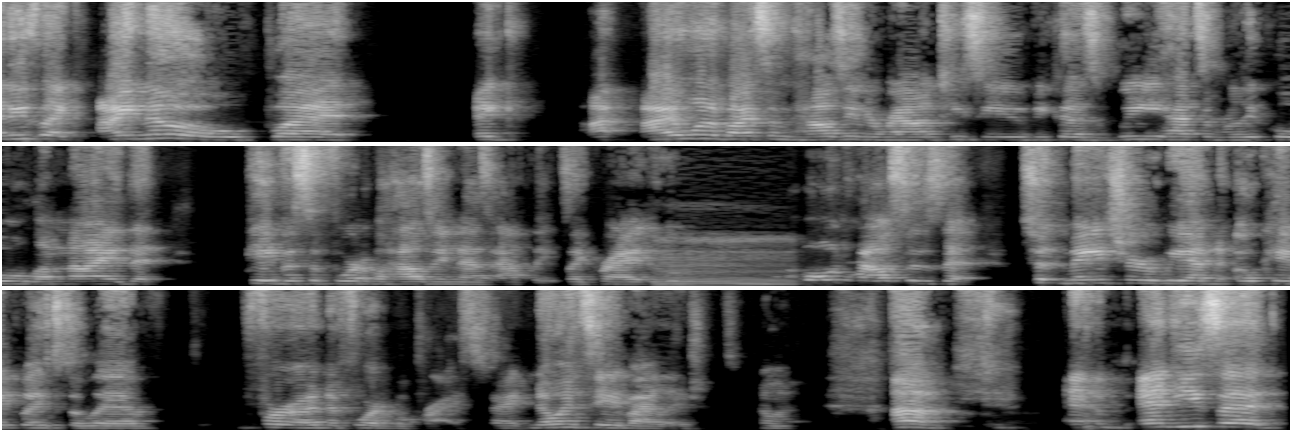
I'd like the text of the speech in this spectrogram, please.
And he's like, I know, but like I, I want to buy some housing around TCU because we had some really cool alumni that gave us affordable housing as athletes, like right, mm. owned houses that took, made sure we had an okay place to live for an affordable price, right? No NCAA violations. No um, and, and he said,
